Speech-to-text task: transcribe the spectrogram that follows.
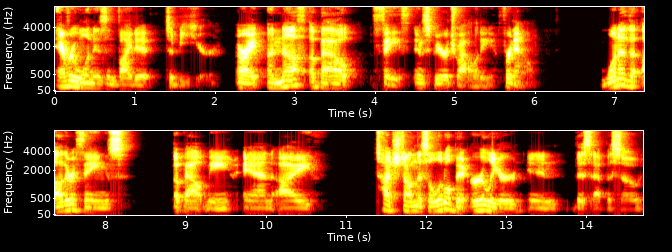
Everyone is invited to be here. All right, enough about faith and spirituality for now. One of the other things about me, and I touched on this a little bit earlier in this episode,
